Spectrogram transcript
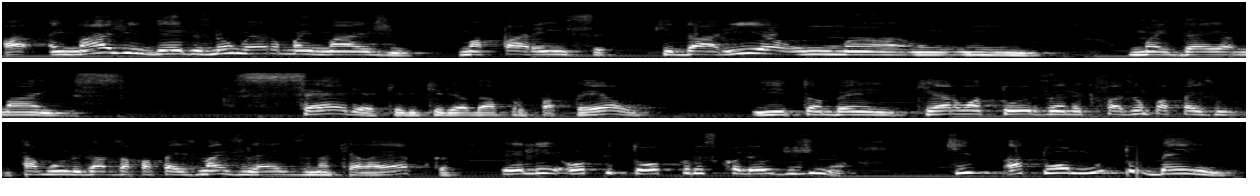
a, a, imagem deles não era uma imagem, uma aparência que daria uma, um, um, uma ideia mais séria que ele queria dar para o papel, e também que eram atores ainda que faziam papéis, estavam ligados a papéis mais leves naquela época, ele optou por escolher o Didi Nelson, que atuou muito bem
